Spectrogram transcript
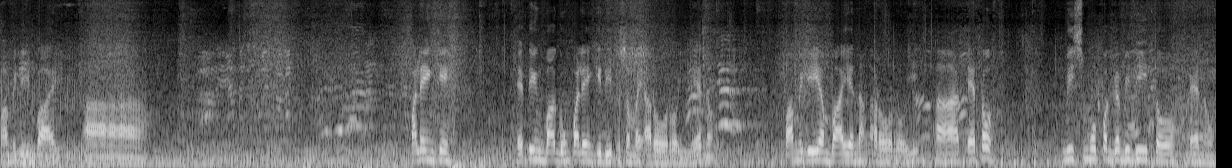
Pamilihang bahay. ah palengke. Ito yung bagong palengke dito sa may Aroroy. Ayan o. Pamilihang bayan ng Aroroy. At ito, mismo paggabi dito, ayan o,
